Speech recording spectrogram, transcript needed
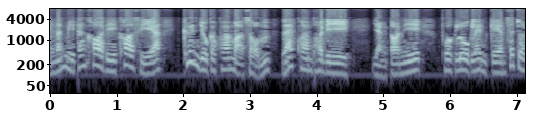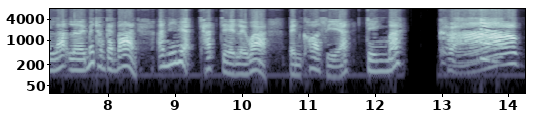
มนั้นมีทั้งข้อดีข้อเสีย ขึ้นอยู่กับความเหมาะสมและความพอดี อย่างตอนนี้พวกลูกเล่นเกมซะจนละเลยไม่ทำการบ้าน อันนี้เนี่ยชัดเจนเลยว่าเป็นข้อเสียจริงมะครับ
